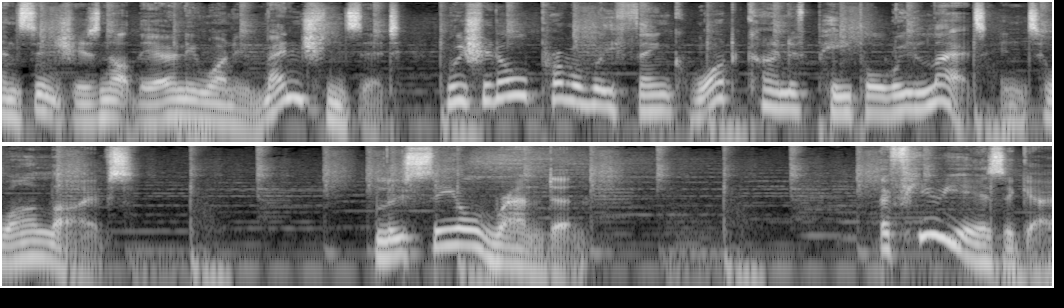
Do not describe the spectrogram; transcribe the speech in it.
and since she's not the only one who mentions it, we should all probably think what kind of people we let into our lives. Lucille Randon a few years ago,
